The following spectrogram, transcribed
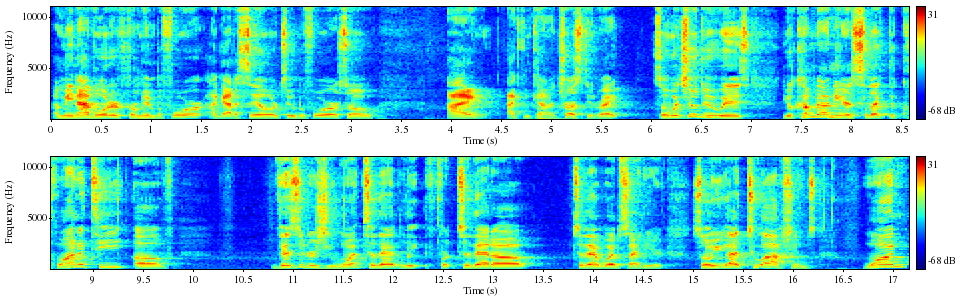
I mean, I've ordered from him before. I got a sale or two before, so I I can kind of trust it, right? So what you'll do is you'll come down here and select the quantity of visitors you want to that for, to that uh to that website here. So you got two options. One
